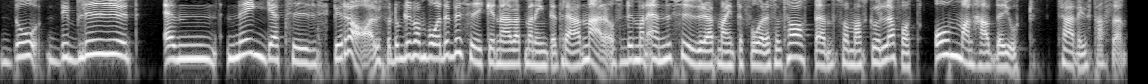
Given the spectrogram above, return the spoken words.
då, det blir ju ett en negativ spiral. För då blir man både besviken över att man inte tränar och så blir man ännu surare att man inte får resultaten som man skulle ha fått om man hade gjort träningspassen.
